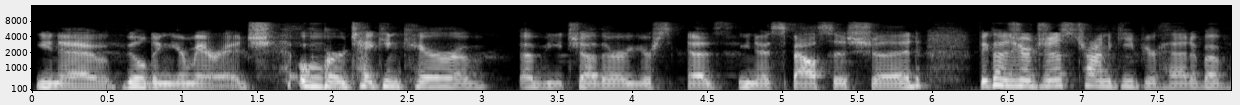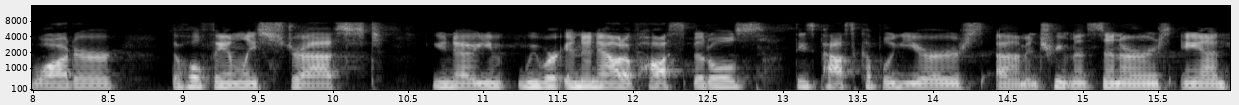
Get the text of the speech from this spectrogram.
you know, building your marriage or taking care of of each other your as you know spouses should because you're just trying to keep your head above water. The whole family's stressed. You know you, we were in and out of hospitals these past couple years um, in treatment centers and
